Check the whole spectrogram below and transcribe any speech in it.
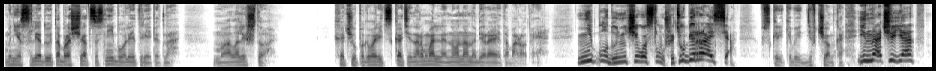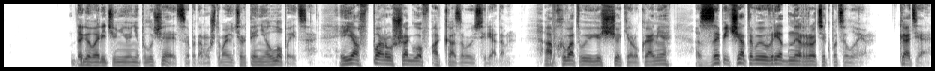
Мне следует обращаться с ней более трепетно. Мало ли что. Хочу поговорить с Катей нормально, но она набирает обороты. «Не буду ничего слушать! Убирайся!» — вскрикивает девчонка. «Иначе я...» Договорить у нее не получается, потому что мое терпение лопается, и я в пару шагов оказываюсь рядом. Обхватываю ее щеки руками, запечатываю вредный ротик поцелуем. Катя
